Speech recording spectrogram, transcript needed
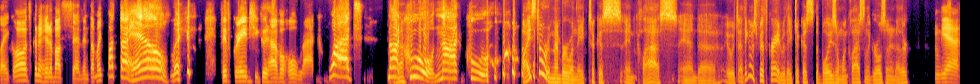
like, "Oh, it's gonna hit about seventh. I'm like, "What the hell?" Like fifth grade, she could have a whole rack. What? Not Yeah. cool. Not cool. I still remember when they took us in class, and uh, it was I think it was fifth grade where they took us the boys in one class and the girls in another, yeah.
